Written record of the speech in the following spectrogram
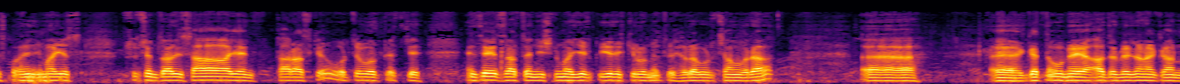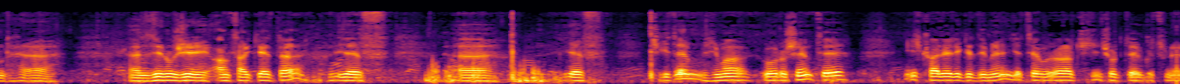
այս պահին հիմա ես ցույց եմ տալիս այն տարածքը որտեղ որ պետք է այնտեղից արդեն իջնում է 2-3 կիլոմետր հեռավորության վրա գտնվում է ադրբեջանական զինուժի անցակետը եւ եւ չգիտեմ հիմա որոշեմ թե ինչ քայլերի կդիմեն, եթե որոշ ինչ որ տեղեկություն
